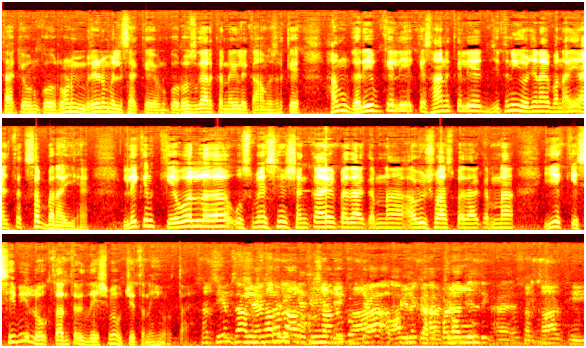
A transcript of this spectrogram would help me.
ताकि उनको ऋण ऋण मिल सके उनको रोज़गार करने के लिए काम हो सके। हम गरीब के लिए किसान के लिए जितनी योजनाएँ बनाई आज तक सब बनाई हैं। लेकिन केवल उसमें से शंकाएँ पैदा करना अविश्वास पैदा करना ये किसी भी लोकतांत्रिक देश में उचित नहीं होता है। सरकार थी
